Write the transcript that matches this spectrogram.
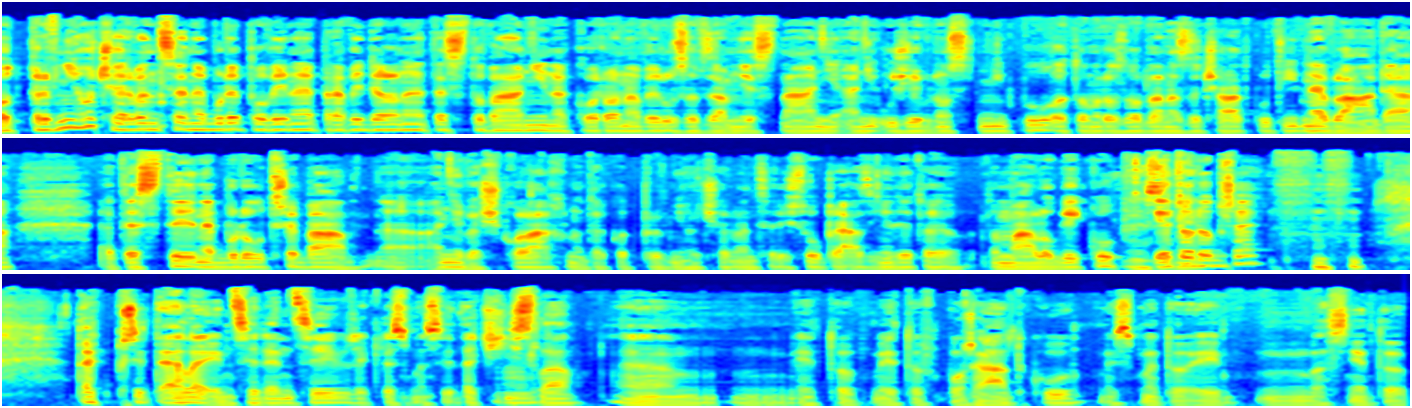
Od 1. července nebude povinné pravidelné testování na koronavirus v zaměstnání ani u živnostníků. O tom rozhodla na začátku týdne vláda. Testy nebudou třeba eh, ani ve školách, no tak od 1. července, když jsou prázdniny, to, to má logiku. Jasně. Je to dobře? tak při téhle incidenci, řekli jsme si ta čísla, hmm. je, to, je to v pořádku. My jsme to i mm, vlastně to,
